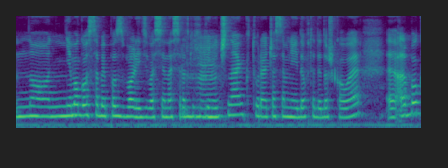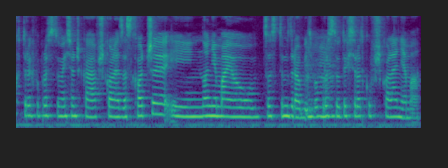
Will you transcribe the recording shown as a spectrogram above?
no, nie mogą sobie pozwolić właśnie na środki mhm. higieniczne, które czasem nie idą wtedy do szkoły, e, albo których po prostu miesiączka w szkole zaskoczy i no, nie mają co z tym zrobić, mhm. po mhm. prostu tych środków w szkole nie ma.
